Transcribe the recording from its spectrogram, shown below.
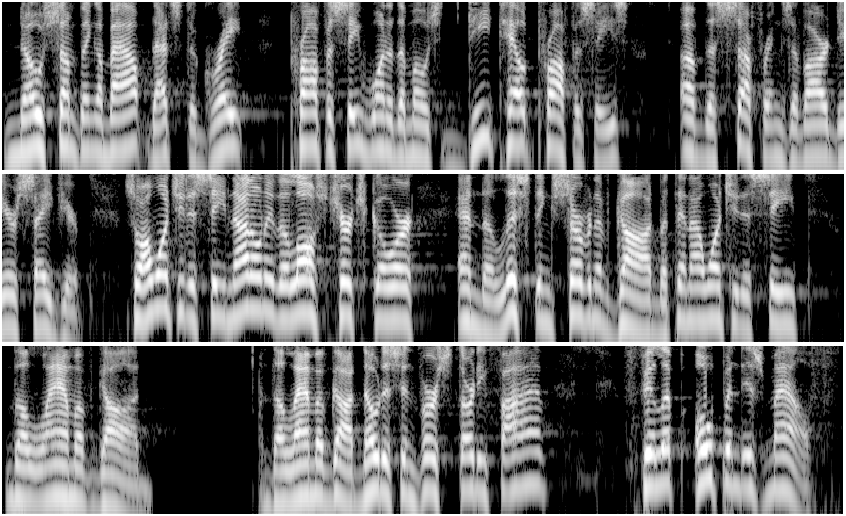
know something about. That's the great prophecy, one of the most detailed prophecies of the sufferings of our dear Savior. So I want you to see not only the lost churchgoer and the listening servant of God, but then I want you to see the Lamb of God the Lamb of God. Notice in verse 35, Philip opened his mouth.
